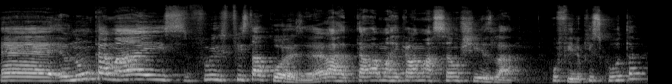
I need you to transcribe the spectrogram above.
é, eu nunca mais fui, fiz tal coisa. Ela tá lá uma reclamação X lá o filho que escuta,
